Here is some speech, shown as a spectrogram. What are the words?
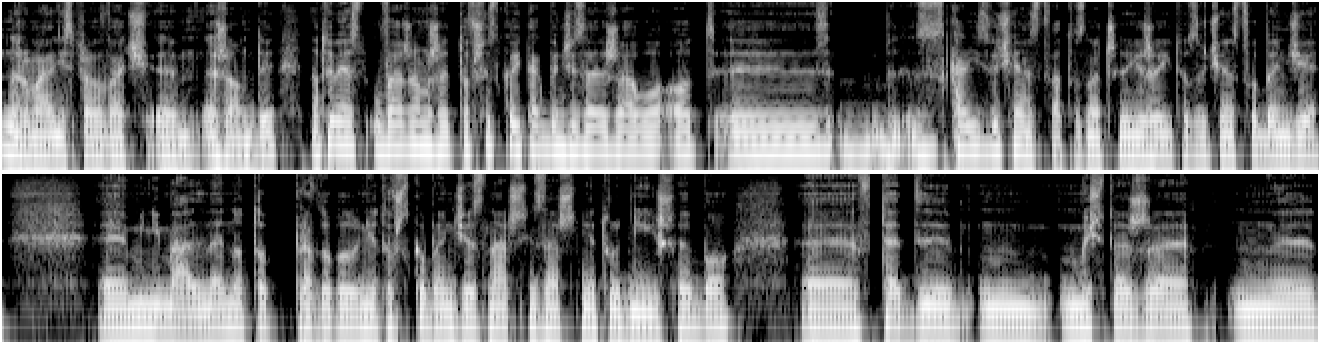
normalnie sprawować rządy. Natomiast uważam, że to wszystko i tak będzie zależało od skali zwycięstwa. To znaczy, jeżeli to zwycięstwo będzie e, minimalne, no to prawdopodobnie to wszystko będzie znacznie, znacznie trudniejsze, bo e, wtedy mm, myślę, że mm,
